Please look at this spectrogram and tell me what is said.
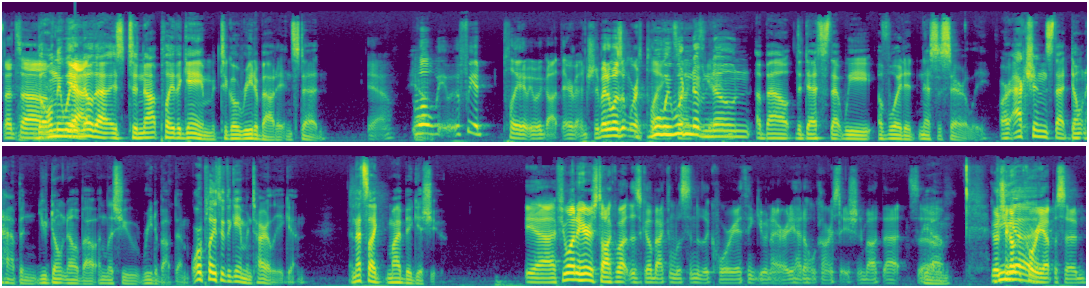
that's um, the only way yeah, to know that is to not play the game, to go read about it instead. Yeah. Yeah. Well, we, if we had played it, we would have got there eventually, but it wasn't worth playing. Well, we It's not a wouldn't have game. known about the deaths that we avoided necessarily, or actions that don't happen you don't know about unless you read about them or play through the game entirely again. And that's like my big issue. Yeah, if you want to hear us talk about this, go back and listen to the Quarry. I think you and I already had a whole conversation about that. So Yeah. go The, check out the uh, Quarry episode.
